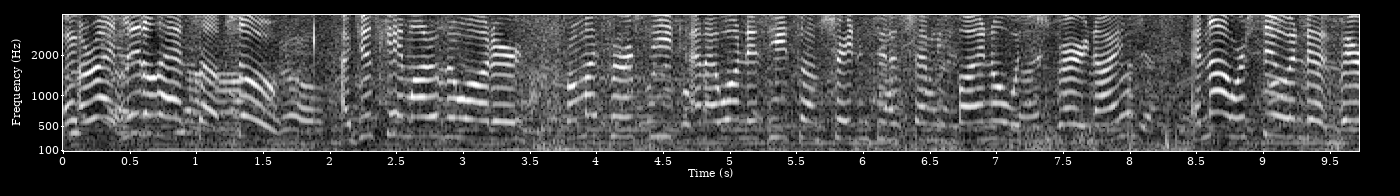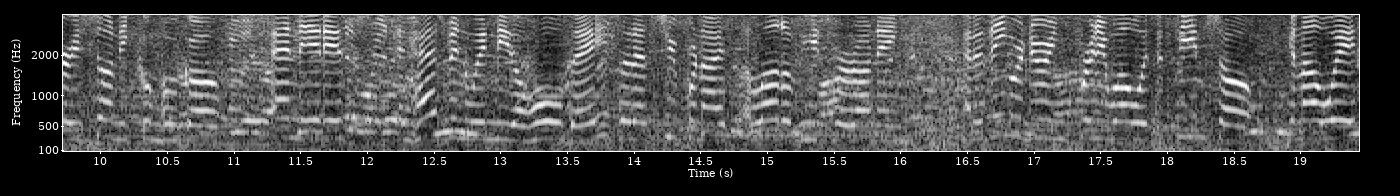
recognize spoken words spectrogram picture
Alright, little heads up. So, I just came out of the water from my first heat and I won this heat, so I'm straight into the semi-final, which is very nice. And now we're still in the very sunny Cumbuco, and it is it has been windy the whole day, so that's super nice. A lot of heats were running, and I think we're doing pretty well with the team. So, cannot wait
